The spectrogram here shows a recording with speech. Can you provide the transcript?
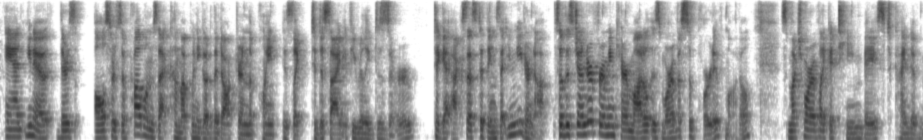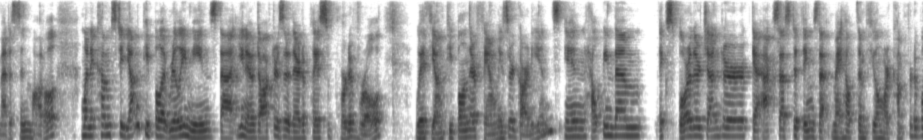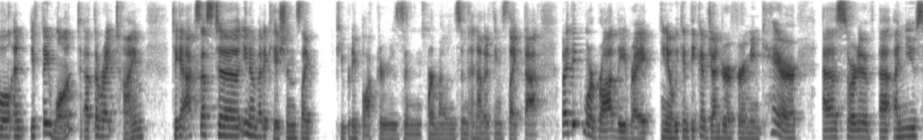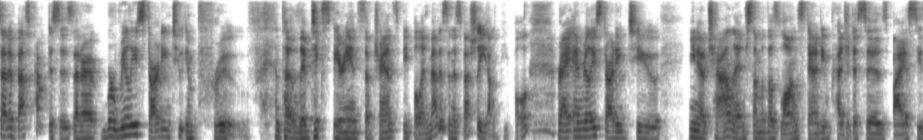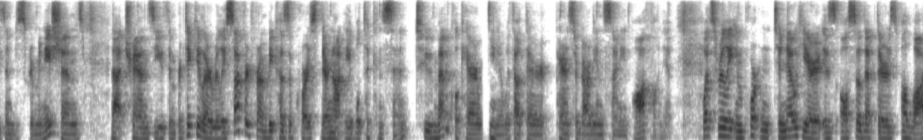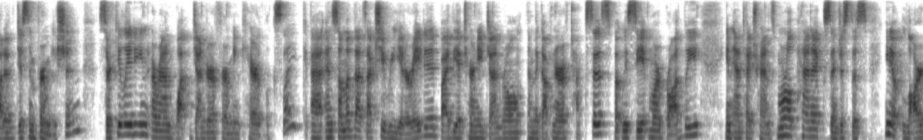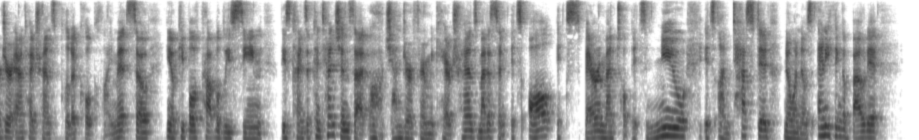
And, you know, there's all sorts of problems that come up when you go to the doctor. And the point is like to decide if you really deserve to get access to things that you need or not. So this gender affirming care model is more of a supportive model. It's much more of like a team-based kind of medicine model. When it comes to young people, it really means that, you know, doctors are there to play a supportive role with young people and their families or guardians in helping them explore their gender, get access to things that might help them feel more comfortable and if they want at the right time to get access to, you know, medications like puberty blockers and hormones and, and other things like that. But I think more broadly, right, you know, we can think of gender affirming care as sort of a, a, new set of best practices that are we're really starting to improve the lived experience of trans people in medicine, especially young people, right? And really starting to you know challenge some of those long-standing prejudices, biases, and discriminations that trans youth in particular really suffered from because of course they're not able to consent to medical care you know without their parents or guardians signing off on it. What's really important to know here is also that there's a lot of disinformation circulating around what gender affirming care looks like. Uh, and some of that's actually reiterated by the attorney general and the governor of texas but we see it more broadly in anti-trans moral panics and just this, you know, larger anti-trans political climate. So, you know, people have probably seen these kinds of contentions that, oh, gender affirming care, trans medicine, it's all experimental. It's new, it's untested, no one knows anything about it.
